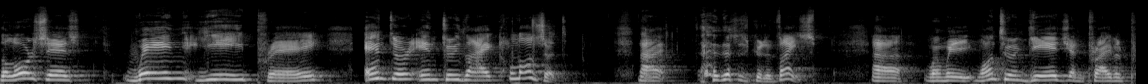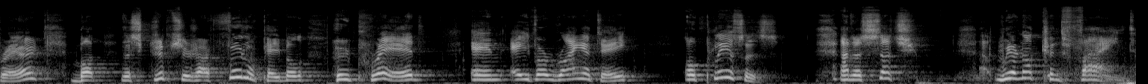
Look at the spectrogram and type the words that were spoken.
The Lord says, When ye pray, enter into thy closet. Now, this is good advice. Uh, when we want to engage in private prayer, but the scriptures are full of people who prayed in a variety of places. And as such, we're not confined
